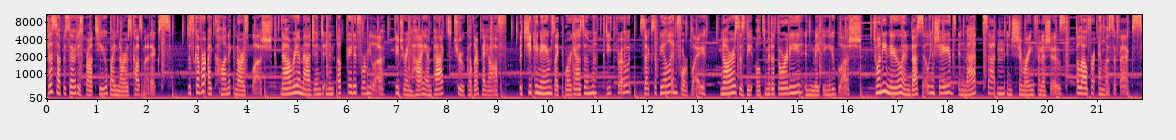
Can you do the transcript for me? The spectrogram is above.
This episode is brought to you by NARS Cosmetics. Discover iconic NARS blush, now reimagined in an upgraded formula featuring high impact, true color payoff. With cheeky names like Orgasm, Deep Throat, Sex Appeal, and Foreplay, NARS is the ultimate authority in making you blush. 20 new and best selling shades in matte, satin, and shimmering finishes allow for endless effects,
